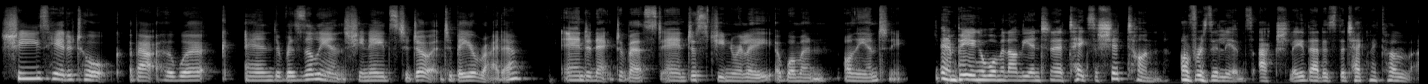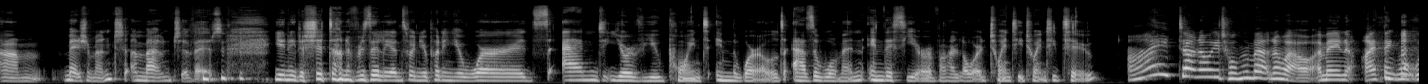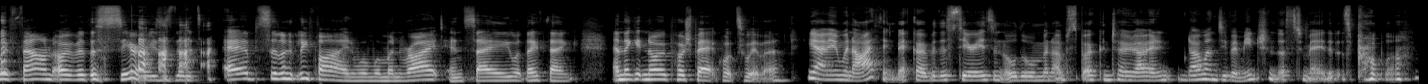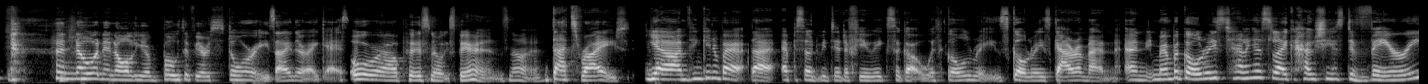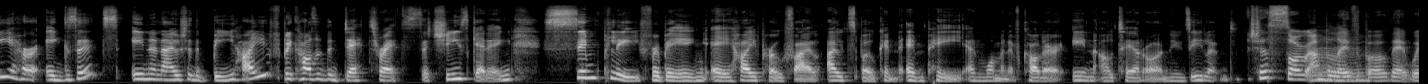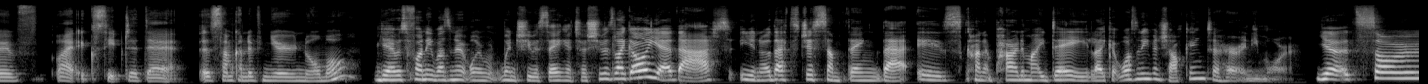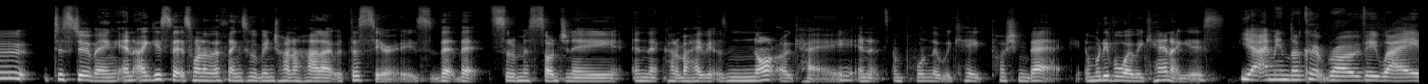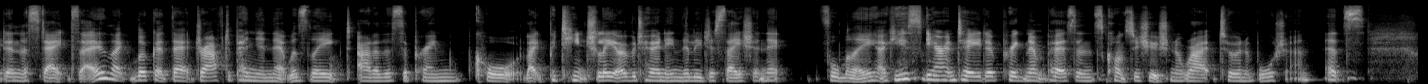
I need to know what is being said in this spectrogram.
She's here to talk about her work and the resilience she needs to do it to be a writer and an activist and just generally a woman on the internet. And being a woman on the internet takes a shit ton of resilience, actually. That is the technical um, measurement amount of it. you need a shit ton of resilience when you're putting your words and your viewpoint in the world as a woman in this year of our Lord 2022. I don't know what you're talking about, Noelle. I mean, I think what we've found over the series is that it's absolutely fine when women write and say what they think and they get no pushback whatsoever. Yeah, I mean, when I think back over this series and all the women I've spoken to, I mean, no one's ever mentioned this to me that it's a problem. And no one in all your, both of your stories either, I guess. Or our personal experience, no. That's right. Yeah, I'm thinking about that episode we did a few weeks ago with Golriz, Golriz Ghahraman. And remember Golriz telling us like how she has to vary her exits in and out of the beehive because of the death threats that she's getting simply for being a high profile, outspoken MP and woman of colour in Aotearoa, New Zealand. It's just so unbelievable that we've like accepted that as some kind of new normal. Yeah, it was funny, wasn't it, when when she was saying it to us? She was like, "Oh yeah, that you know, that's just something that is kind of part of my day." Like it wasn't even shocking to her anymore. Yeah, it's so disturbing. And I guess that's one of the things we've been trying to highlight with this series that that sort of misogyny and that kind of behavior is not okay. And it's important that we keep pushing back in whatever way we can, I guess. Yeah, I mean, look at Roe v. Wade in the States, eh? Like, look at that draft opinion that was leaked out of the Supreme Court, like potentially overturning the legislation that formally, I guess, guaranteed a pregnant person's constitutional right to an abortion. It's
